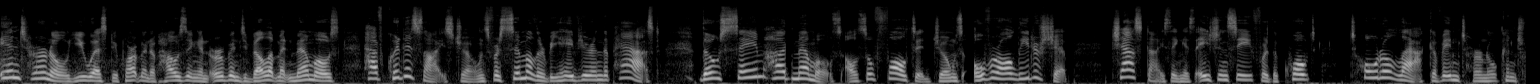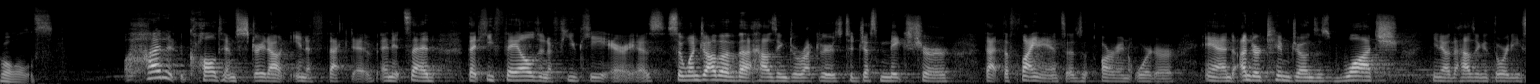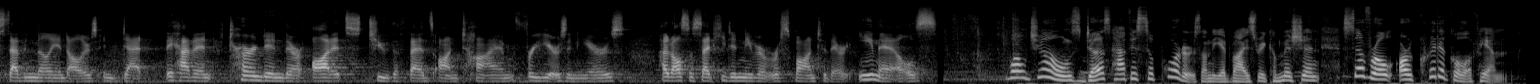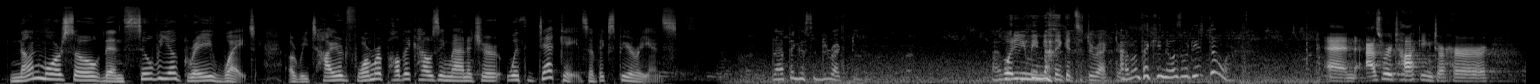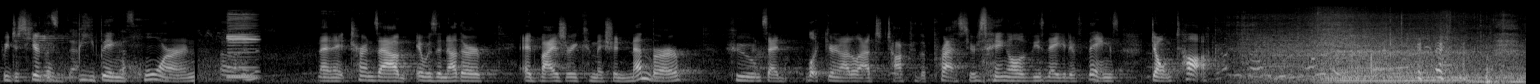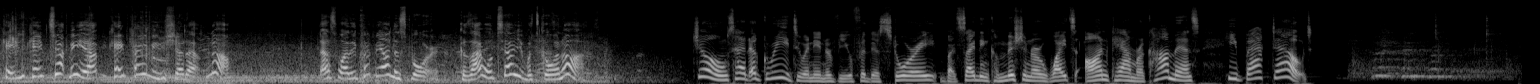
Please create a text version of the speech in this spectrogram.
Internal U.S. Department of Housing and Urban Development memos have criticized Jones for similar behavior in the past. Those same HUD memos also faulted Jones' overall leadership, chastising his agency for the quote, total lack of internal controls. HUD called him straight out ineffective, and it said that he failed in a few key areas. So, one job of a housing director is to just make sure that the finances are in order. And under Tim Jones's watch, you know, the housing authority is $7 million in debt. They haven't turned in their audits to the feds on time for years and years. HUD also said he didn't even respond to their emails. While Jones does have his supporters on the advisory commission, several are critical of him. None more so than Sylvia Gray White, a retired former public housing manager with decades of experience. I think it's the director. What do you mean you think it's a director? I don't think he knows what he's doing. And as we're talking to her, we just hear this beeping horn. Uh, and it turns out it was another advisory commission member who said, Look, you're not allowed to talk to the press. You're saying all of these negative things. Don't talk. okay, you can't shut me up. You can't pay me to shut up. No. That's why they put me on this board, because I will tell you what's going on. Jones had agreed to an interview for this story, but citing Commissioner White's on camera comments, he backed out.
